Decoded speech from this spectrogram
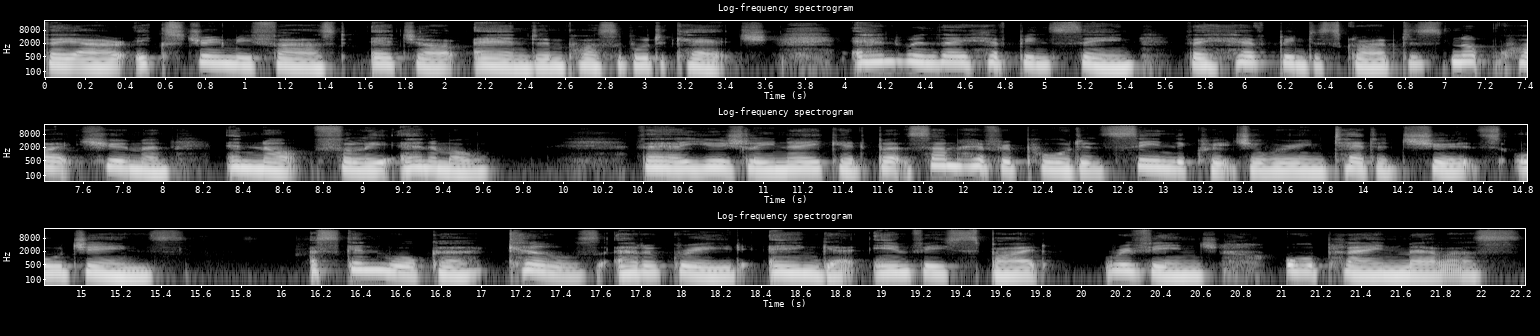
They are extremely fast, agile, and impossible to catch. And when they have been seen, they have been described as not quite human and not fully animal. They are usually naked, but some have reported seeing the creature wearing tattered shirts or jeans. A skinwalker kills out of greed, anger, envy, spite, revenge, or plain malice.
